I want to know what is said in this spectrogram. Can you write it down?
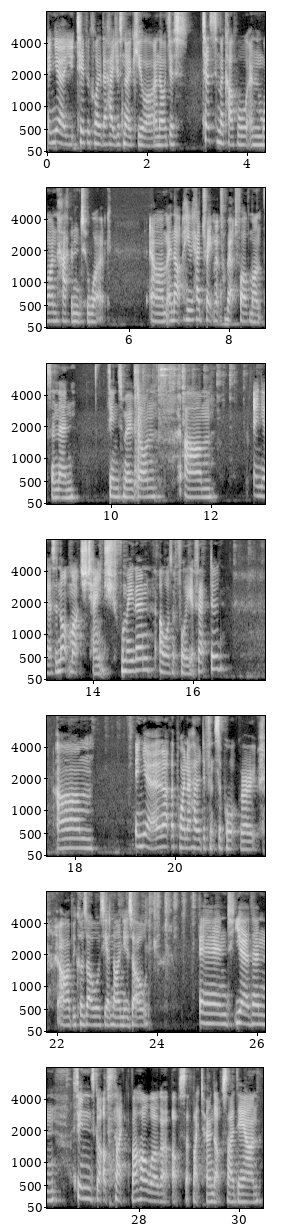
and yeah, you, typically they had just no cure and they were just testing the couple, and one happened to work. Um, and that, he had treatment for about 12 months and then things moved on. Um, and yeah, so not much change for me then. I wasn't fully affected. Um, and yeah, and at the point I had a different support group uh, because I was yeah nine years old, and yeah, then things got up like my whole world got upside like turned upside down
